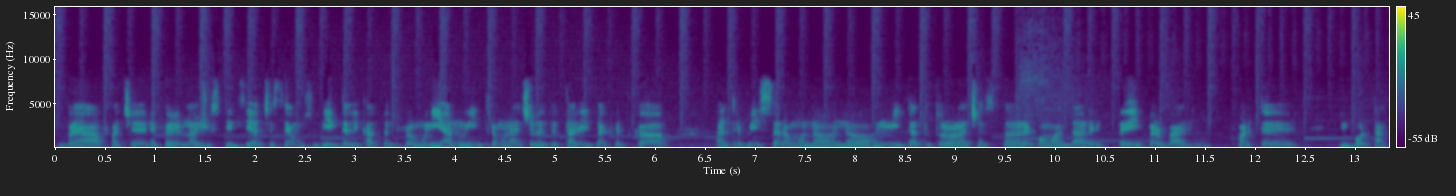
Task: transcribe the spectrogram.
vrea face referire la justiție, acesta e un subiect delicat pentru România, nu intrăm în acele detalii, dar cred că ar trebui să rămână în, în mintea tuturor această recomandare, pay per value, foarte important.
